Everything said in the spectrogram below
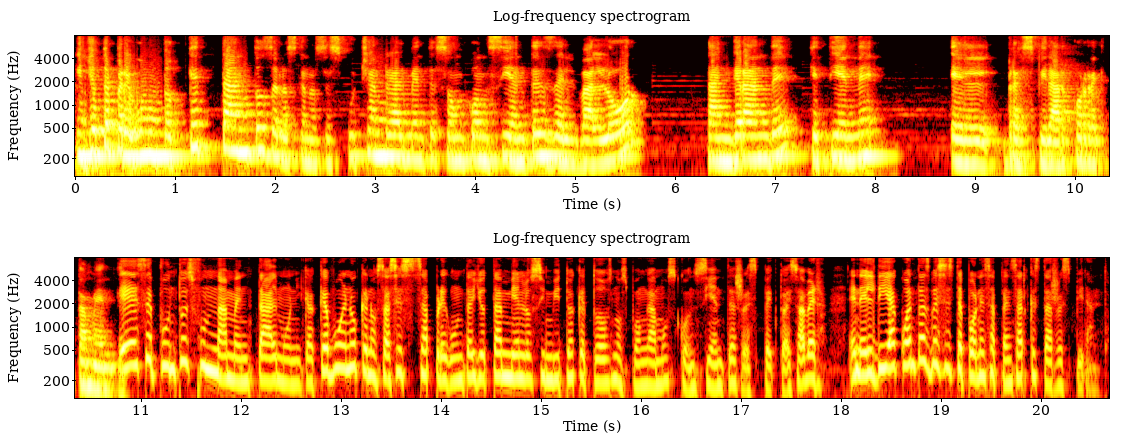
Y yo te pregunto, ¿qué tantos de los que nos escuchan realmente son conscientes del valor tan grande que tiene el respirar correctamente. Ese punto es fundamental, Mónica. Qué bueno que nos haces esa pregunta. Yo también los invito a que todos nos pongamos conscientes respecto a eso. A ver, en el día, ¿cuántas veces te pones a pensar que estás respirando?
